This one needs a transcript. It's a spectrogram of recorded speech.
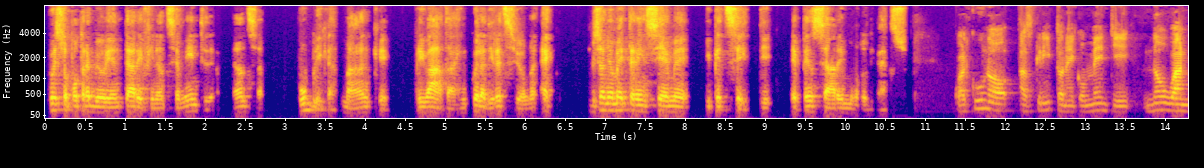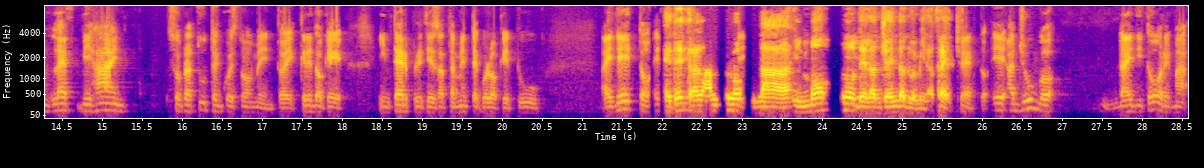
Questo potrebbe orientare i finanziamenti della finanza pubblica, ma anche privata, in quella direzione. Ecco, bisogna mettere insieme i pezzetti e pensare in modo diverso. Qualcuno ha scritto nei commenti no one left behind, soprattutto in questo momento, e credo che interpreti esattamente quello che tu hai detto. Ed è tra l'altro il motto dell'Agenda 2030. Certo, e aggiungo da editore, ma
